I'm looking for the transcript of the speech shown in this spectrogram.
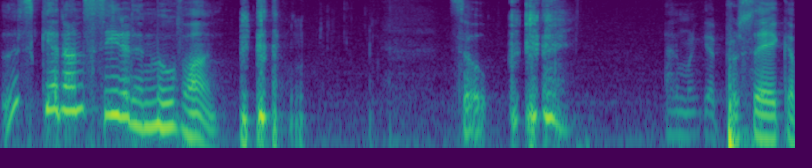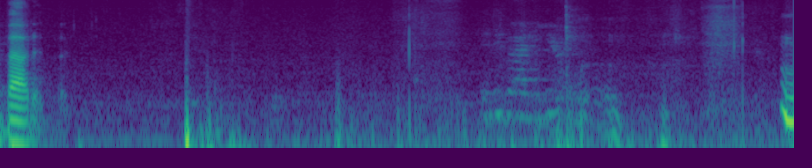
let's get unseated and move on. so I don't want to get prosaic about it. but-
